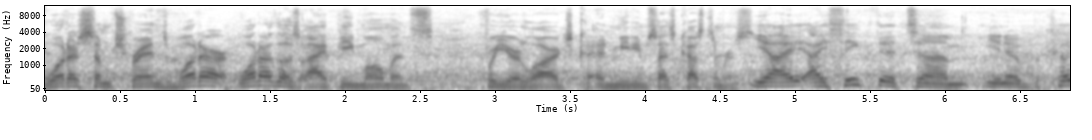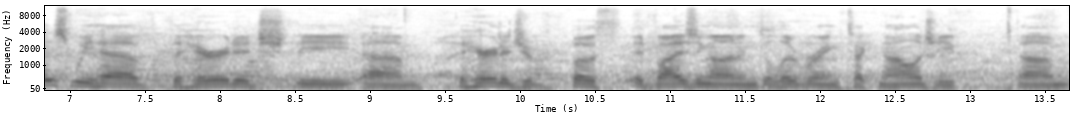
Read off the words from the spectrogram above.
What are some trends? What are, what are those IP moments for your large and medium-sized customers? Yeah, I, I think that um, you know because we have the heritage, the um, the heritage of both advising on and delivering technology, um,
